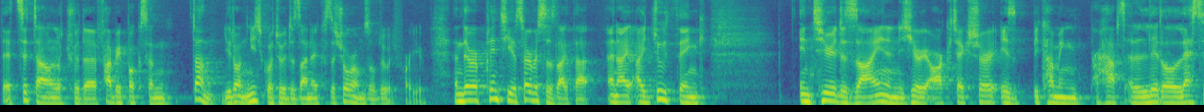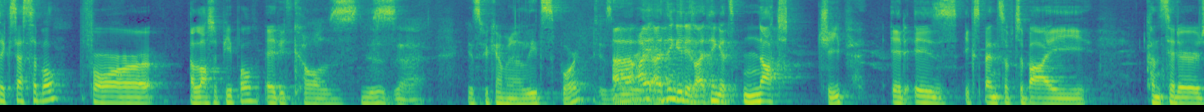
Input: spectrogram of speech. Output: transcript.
They'd sit down, look through the fabric books, and done. You don't need to go to a designer because the showrooms will do it for you. And there are plenty of services like that. And I, I do think interior design and interior architecture is becoming perhaps a little less accessible for a lot of people. It, because this is a, it's become an elite sport. Is uh, I, I think it is. I think it's not cheap. It is expensive to buy considered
